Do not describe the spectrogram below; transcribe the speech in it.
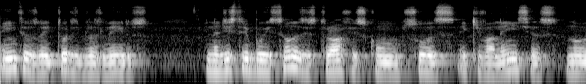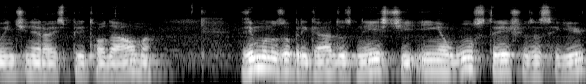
entre os leitores brasileiros, e na distribuição das estrofes com suas equivalências no itinerário espiritual da alma, vimos-nos obrigados neste e em alguns trechos a seguir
